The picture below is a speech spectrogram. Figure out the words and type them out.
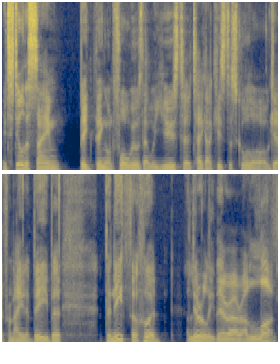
it's still the same big thing on four wheels that we use to take our kids to school or, or get from A to B, but beneath the hood, literally, there are a lot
